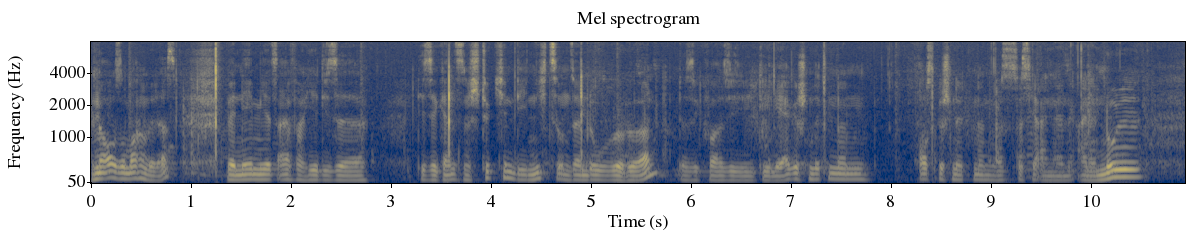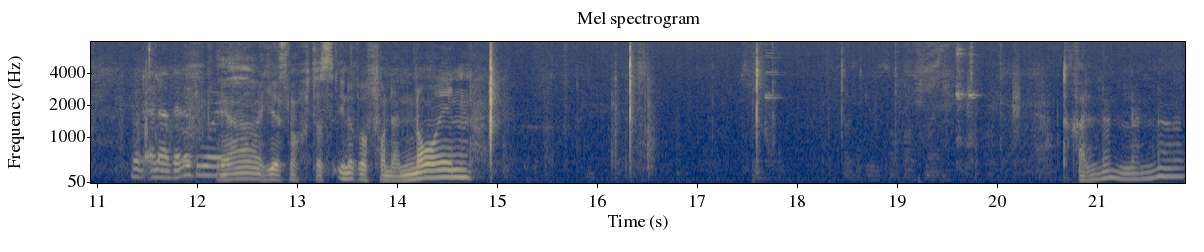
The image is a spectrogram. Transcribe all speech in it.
Genau so machen wir das. Wir nehmen jetzt einfach hier diese, diese ganzen Stückchen, die nicht zu unserem Logo gehören. Das sind quasi die leer geschnittenen, ausgeschnittenen. Was ist das hier? Eine, eine Null. Mit einer Welle durch. Ja, hier ist noch das Innere von der 9. Tralalala.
